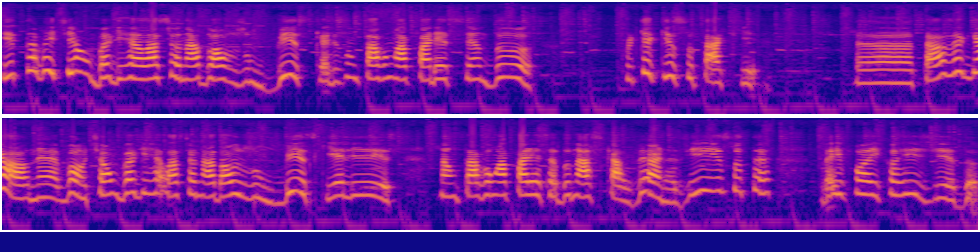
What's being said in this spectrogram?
E também tinha um bug relacionado aos zumbis, que eles não estavam aparecendo. Por que que isso tá aqui? Uh, tá legal, né? Bom, tinha um bug relacionado aos zumbis que eles não estavam aparecendo nas cavernas e isso também foi corrigido.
